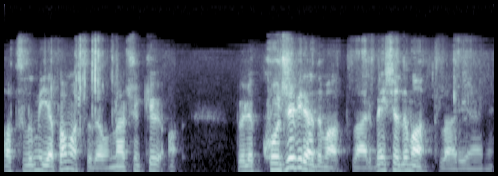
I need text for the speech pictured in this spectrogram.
atılımı yapamasa da onlar çünkü böyle koca bir adım attılar. Beş adım attılar yani.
